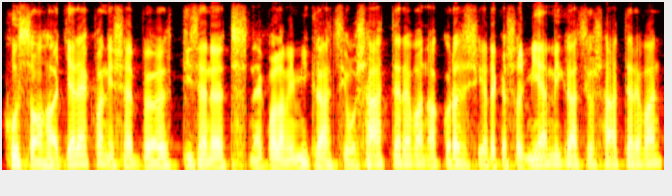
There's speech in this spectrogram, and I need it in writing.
26 gyerek van, és ebből 15-nek valami migrációs háttere van, akkor az is érdekes, hogy milyen migrációs háttere van,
